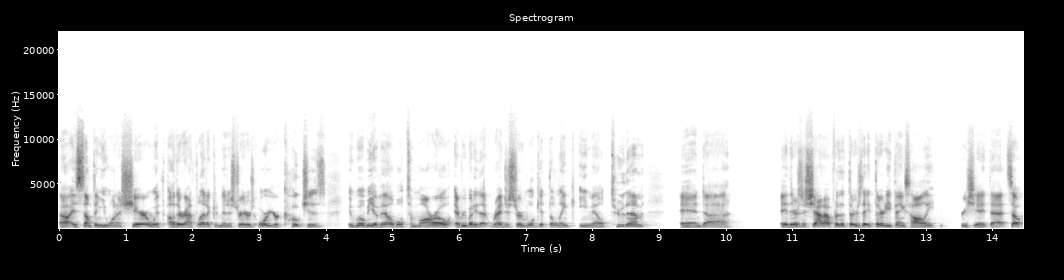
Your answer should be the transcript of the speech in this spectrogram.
uh, is something you want to share with other athletic administrators or your coaches, it will be available tomorrow. Everybody that registered will get the link emailed to them. And uh, hey, there's a shout out for the Thursday 30. Thanks, Holly. Appreciate that. So,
